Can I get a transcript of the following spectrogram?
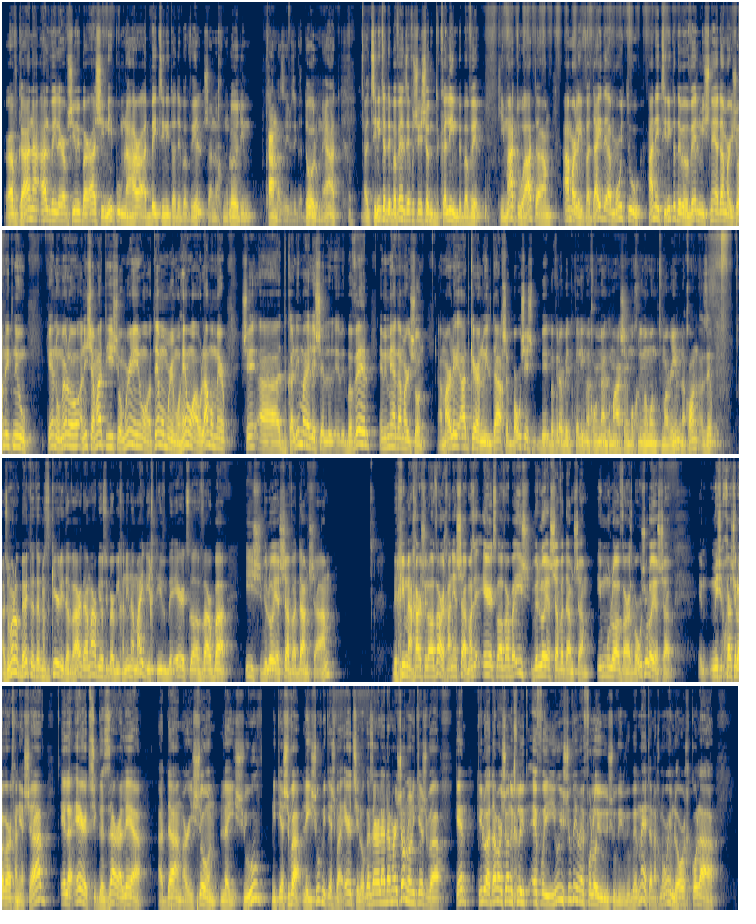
רב כהנא אלווי לרב שימי בר אשי מפום נהרה עד בית ציניתא דבבל, שאנחנו לא יודעים כמה זה, אם זה גדול או מעט, על ציניתא דבבל זה איפה שיש שם דקלים בבבל. כמעט הוא הטעם, אמר לי ודאי דאמורתו, הנה ציניתא דבבל משני אדם הראשון ניתנו. כן, אומר לו, אני שמעתי שאומרים, או אתם אומרים, או הם, או העולם אומר, שהדקלים האלה של בבל הם מימי אדם הראשון. אמר לי, עד קרן מילתא, עכשיו ברור שיש בבבל הרבה דקלים, אנחנו רואים מהגמרא שהם אוכלים המון תמרים, נכון? אז. אז הוא אומר לו, באמת אתה מזכיר לי דבר, דאמר רבי יוסי ברבי חנינא, מאי דכתיב בארץ לא עבר בה איש ולא ישב אדם שם, וכי מאחר שלא עבר, היכן ישב? מה זה ארץ לא עבר באיש ולא ישב אדם שם? אם הוא לא עבר, אז ברור שהוא לא ישב. מאחר שלא עבר, היכן ישב? אלא ארץ שגזר עליה אדם הראשון ליישוב, נתיישבה, ליישוב נתיישבה, ארץ שלא גזר עליה אדם הראשון לא נתיישבה, כן? כאילו האדם הראשון החליט איפה יהיו יישובים, איפה לא יהיו יישובים, ובאמת אנחנו רואים לאורך כל ה...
